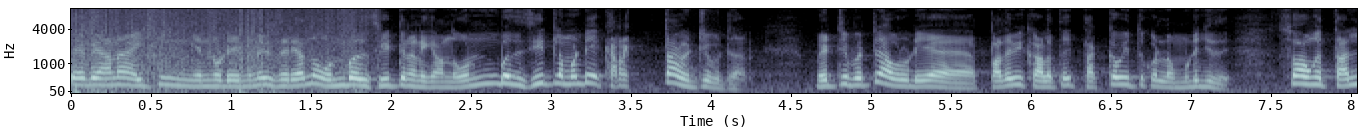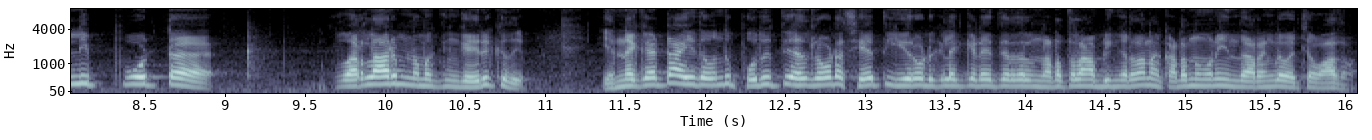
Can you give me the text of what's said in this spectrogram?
தேவையான ஐ திங்க் என்னுடைய நினைவு சரியான ஒன்பது சீட்டு நினைக்கிறேன். அந்த ஒன்பது சீட்டில் மட்டும் கரெக்டாக வெற்றி பெற்றார். வெற்றி பெற்று அவருடைய பதவி காலத்தை தக்க வைத்துக்கொள்ள முடிஞ்சுது. ஸோ அவங்க தள்ளி போட்ட வரலாறும் நமக்கு இங்கே இருக்குது. என்ன கேட்டால் இதை வந்து பொது தேர்தலோட சேர்த்து ஈரோடு கிழக்கு இடைத்தேர்தல் நடத்தலாம் அப்படிங்கிறத நான் கடந்த முறை இந்த அரங்கில் வச்ச வாதம்.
